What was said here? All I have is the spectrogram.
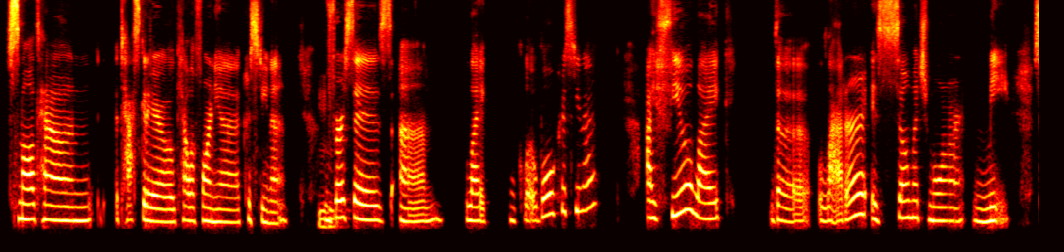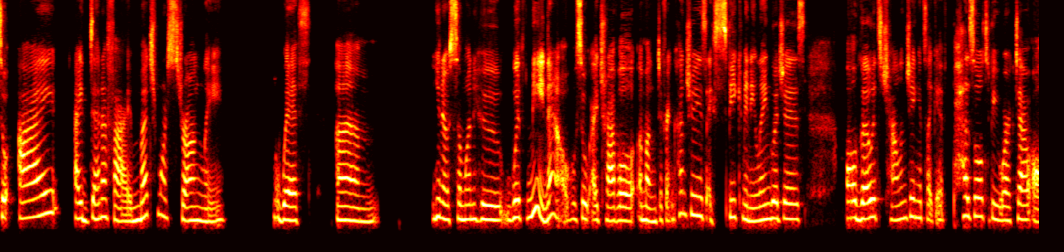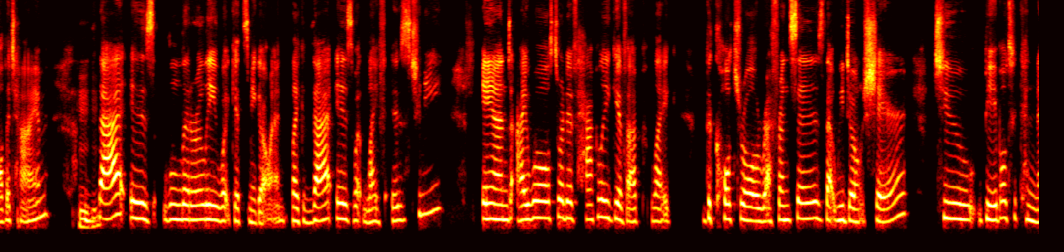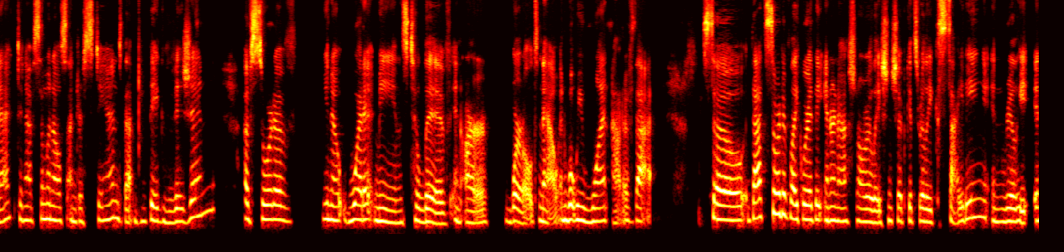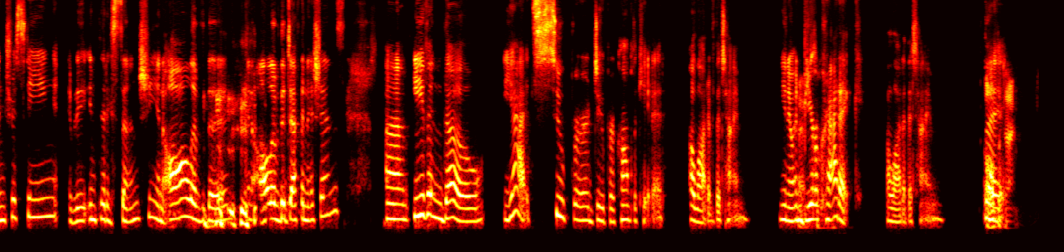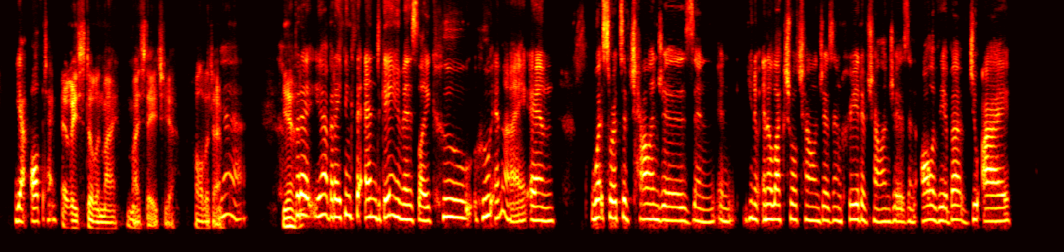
small town Atascadero, California Christina, Mhm. versus um, like global Christina, I feel like the latter is so much more me. So I identify much more strongly with um you know someone who with me now so i travel among different countries i speak many languages although it's challenging it's like a puzzle to be worked out all the time Mhm. that is literally what gets me going like that is what life is to me and i will sort of happily give up like the cultural references that we don't share to be able to connect and have someone else understand that big vision of sort of you know what it means to live in our world now and what we want out of that so that's sort of like where the international relationship gets really exciting and really interesting really interessante in all of the in all of the definitions um, even though yeah it's super duper complicated a lot of the time you know and Absolutely. bureaucratic a lot of the time All the time. yeah all the time At least still in my my stage, yeah. All the time. yeah Yeah. but I, yeah but i think the end game is like who who am i and what sorts of challenges and and you know intellectual challenges and creative challenges and all of the above do i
